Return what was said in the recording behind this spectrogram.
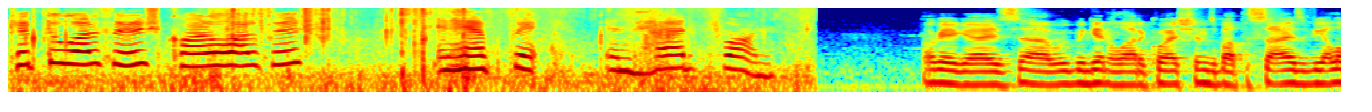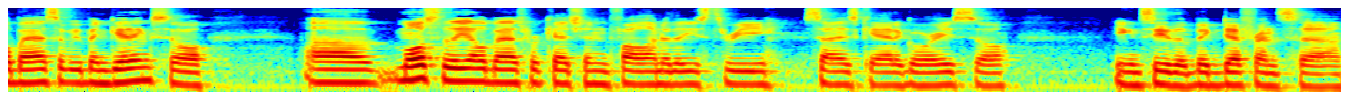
kept a lot of fish, caught a lot of fish, and have and had fun. Okay, guys, uh, we've been getting a lot of questions about the size of yellow bass that we've been getting. So, uh, most of the yellow bass we're catching fall under these three size categories. So, you can see the big difference uh,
